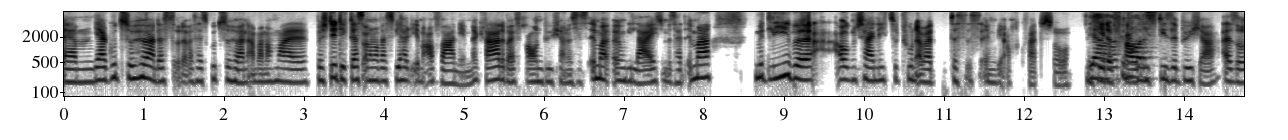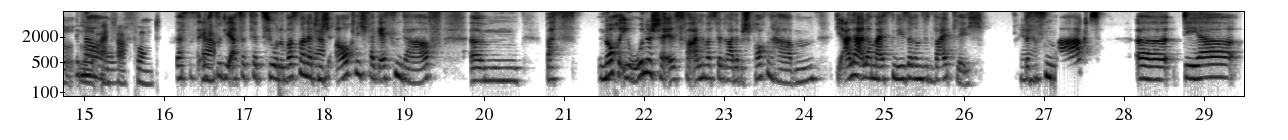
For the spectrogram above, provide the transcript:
ähm, ja gut zu hören, dass, oder was heißt gut zu hören, aber nochmal bestätigt das auch nochmal, was wir halt eben auch wahrnehmen. Ne? Gerade bei Frauenbüchern es ist immer irgendwie leicht und es hat immer mit Liebe augenscheinlich zu tun, aber das ist irgendwie auch Quatsch so. Nicht ja, jede Frau genau, liest diese Bücher. Also genau. so einfach, Punkt. Das ist echt ja. so die Assoziation. Und was man natürlich ja. auch nicht vergessen darf, ähm, was noch ironischer ist, vor allem was wir gerade besprochen haben, die aller, allermeisten Leserinnen sind weiblich. Ja. Das ist ein Markt, äh, der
